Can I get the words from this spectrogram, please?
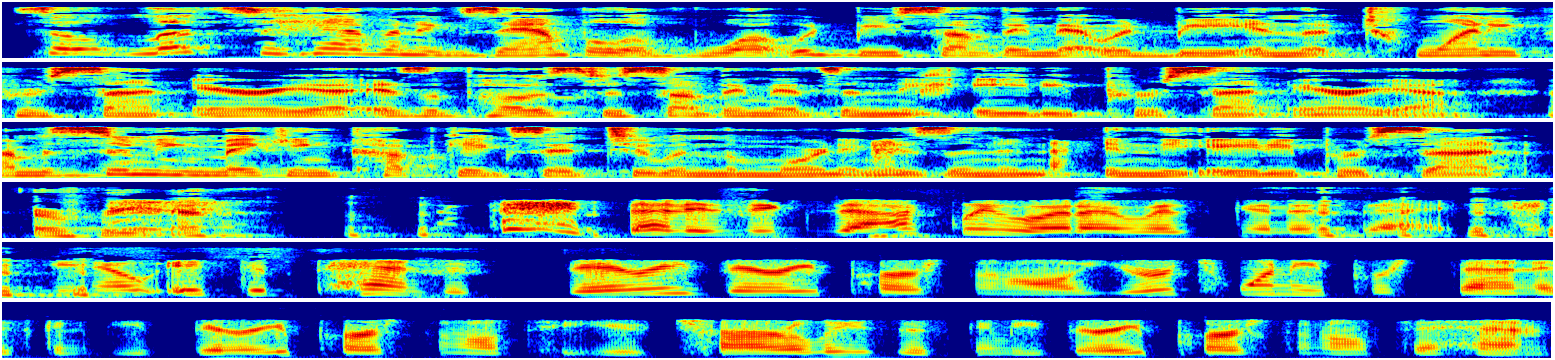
So let's have an example of what would be something that would be in the 20% area as opposed to something that's in the 80% area. I'm assuming making cupcakes at two in the morning is in, in the 80% area. Exactly what I was going to say. you know, it depends. It's very, very personal. Your 20% is going to be very personal to you. Charlie's is going to be very personal to him.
